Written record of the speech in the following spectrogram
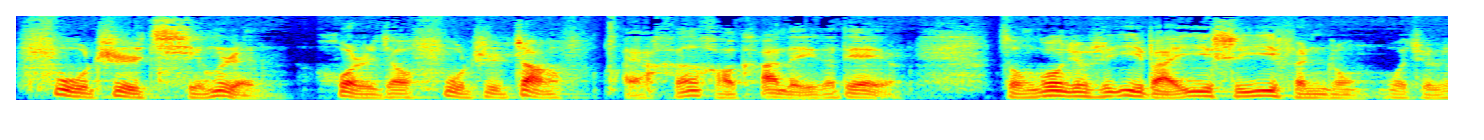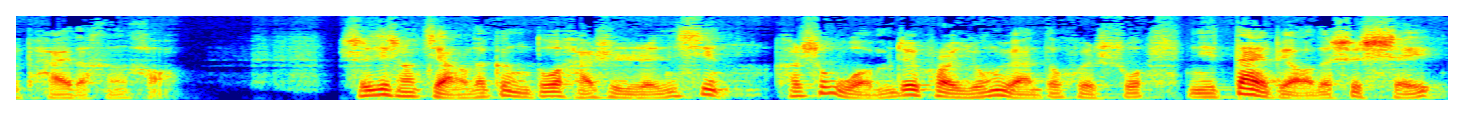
复制情人》或者叫《复制丈夫》。哎呀，很好看的一个电影，总共就是一百一十一分钟，我觉得拍的很好。实际上讲的更多还是人性。可是我们这块永远都会说，你代表的是谁？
